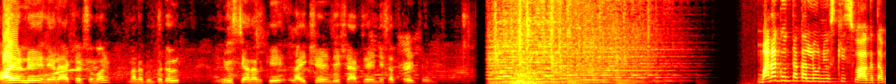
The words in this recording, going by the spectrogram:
హాయ్ అండి నేను యాక్టర్ సుమన్. మన గుంతకల్ న్యూస్ ఛానల్కి లైక్ చేయండి షేర్ చేయండి సబ్స్క్రైబ్ చేయండి. మన గుంతకల్లు న్యూస్కి స్వాగతం.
